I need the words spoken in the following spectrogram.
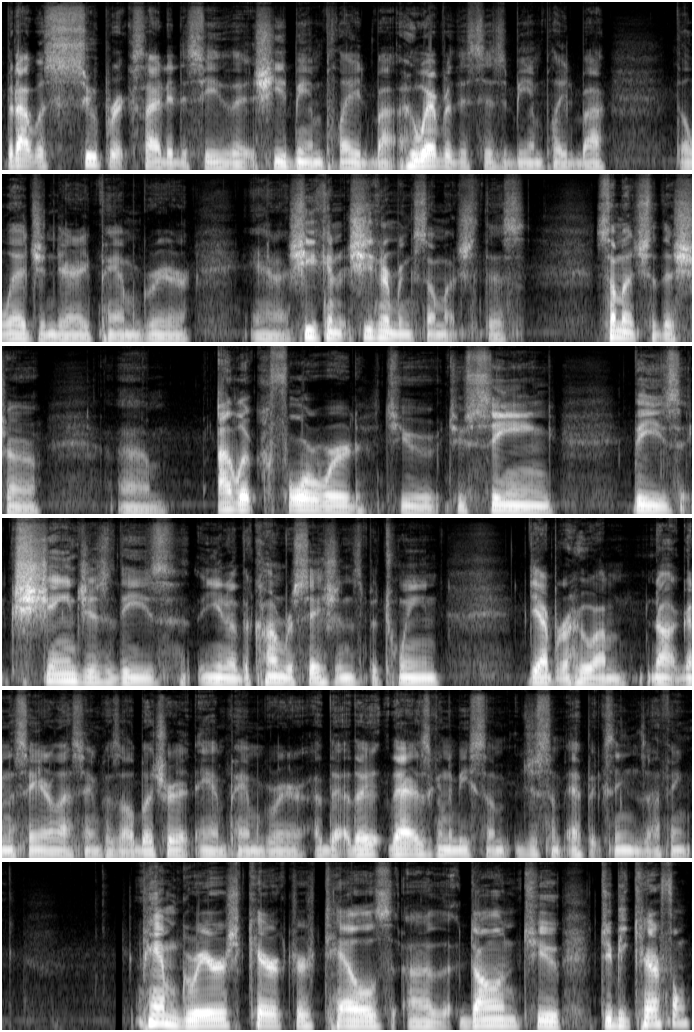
but I was super excited to see that she's being played by whoever this is being played by the legendary Pam Grier, and uh, she can she's going to bring so much to this, so much to this show. Um, I look forward to to seeing these exchanges, these you know the conversations between Deborah, who I'm not going to say her last name because I'll butcher it, and Pam Grier. That is going to be some just some epic scenes, I think. Pam Grier's character tells uh, Dawn to to be careful,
